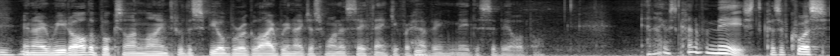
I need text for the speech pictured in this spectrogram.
mm-hmm. and I read all the books online through the Spielberg Library, and I just want to say thank you for mm-hmm. having made this available. And I was kind of amazed because, of course,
